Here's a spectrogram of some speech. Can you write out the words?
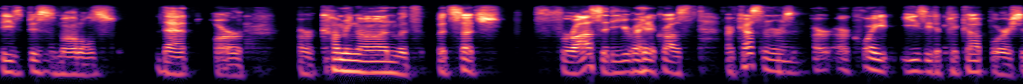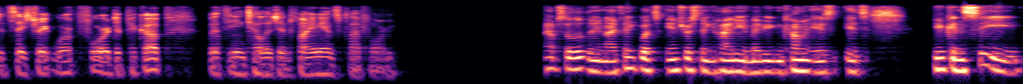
these business models that are are coming on with with such ferocity right across our customers mm-hmm. are, are quite easy to pick up or i should say straightforward to pick up with the intelligent finance platform. Absolutely, and I think what's interesting, Heidi, and maybe you can comment, is it's you can see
